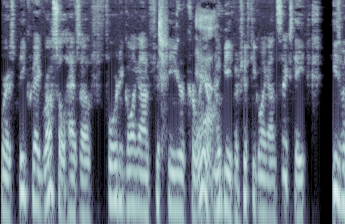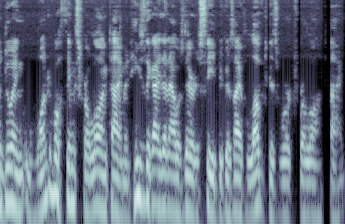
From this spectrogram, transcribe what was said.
whereas P. Craig Russell has a 40 going on 50 year career, yeah. maybe even 50 going on 60. He's been doing wonderful things for a long time, and he's the guy that I was there to see because I've loved his work for a long time.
